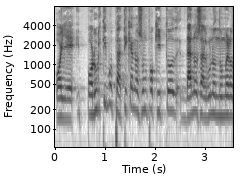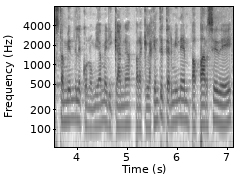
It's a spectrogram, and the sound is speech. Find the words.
Oye, por último, platícanos un poquito, danos algunos números también de la economía americana para que la gente termine de empaparse de,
